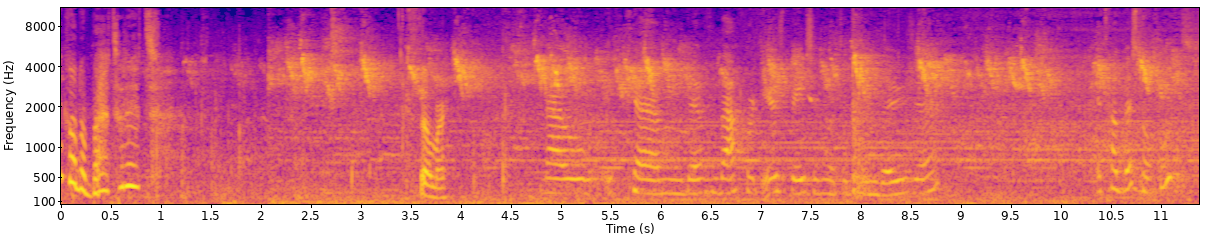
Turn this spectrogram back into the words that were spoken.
Ik had een buitenrit. Stel maar. Nou, ik ehm, ben vandaag voor het eerst bezig met het ondeuzen. Het gaat best wel goed.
